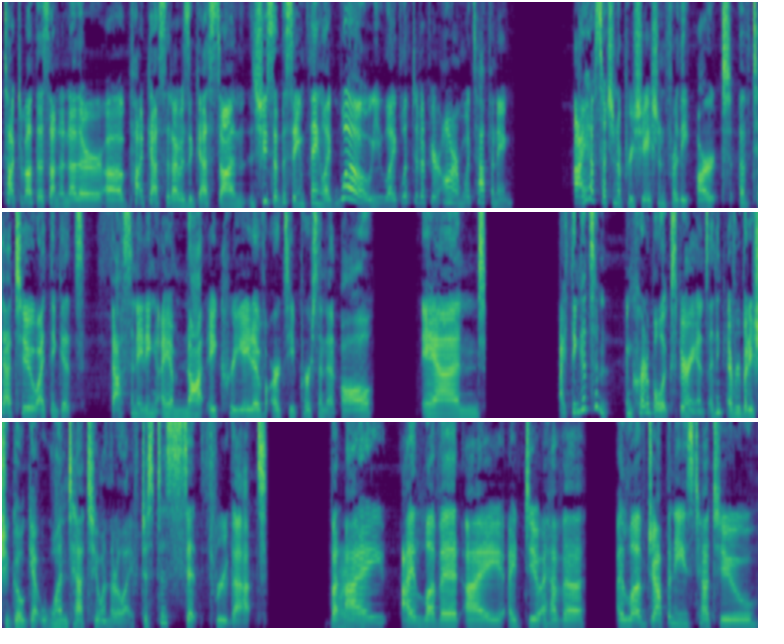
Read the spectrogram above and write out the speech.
talked about this on another uh, podcast that I was a guest on. She said the same thing, like, whoa, you like lifted up your arm. What's happening? I have such an appreciation for the art of tattoo. I think it's fascinating. I am not a creative artsy person at all. And I think it's an incredible experience. I think everybody should go get one tattoo in their life just to sit through that. But I I I, love it. I I do. I have a I love Japanese tattoo.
